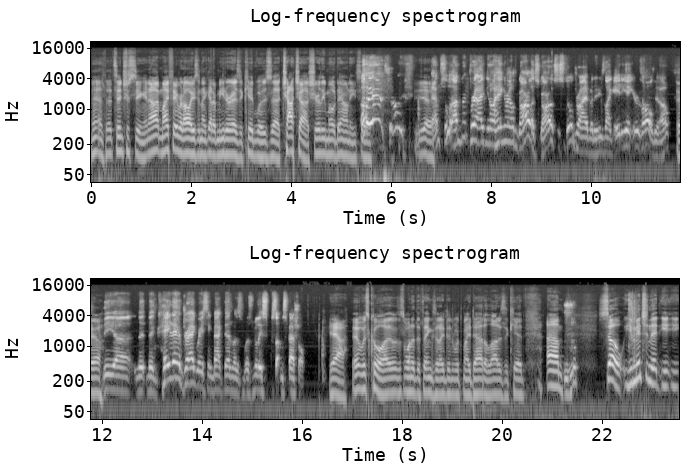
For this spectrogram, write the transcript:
Yeah, that's interesting. And I, my favorite always, and I got to meet her as a kid, was uh, Cha Cha, Shirley Muldowney. So, Oh yeah, sure. yeah, absolutely. I'm good for I, you know, I hang around with Garlits. Garlits is still driving, and he's like 88 years old. You know. yeah, the uh the, the heyday of drag racing back then was was really something special yeah. It was cool. It was one of the things that I did with my dad a lot as a kid. Um, Mhm. So you mentioned that you, you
